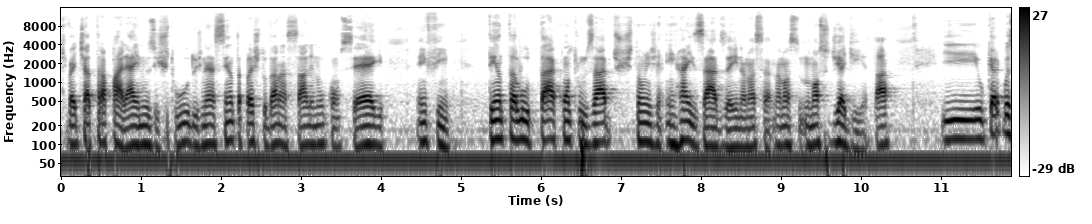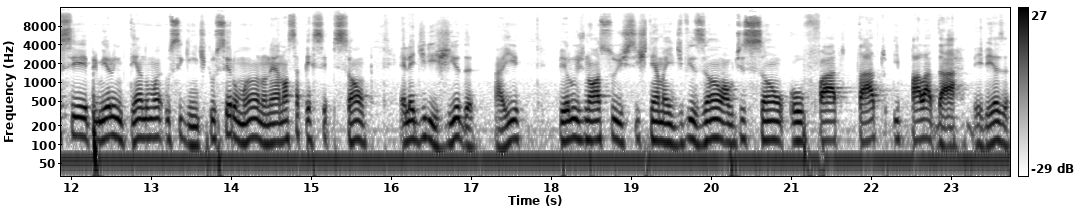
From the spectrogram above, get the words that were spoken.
que vai te atrapalhar aí nos estudos, né? Senta para estudar na sala e não consegue, enfim. Tenta lutar contra os hábitos que estão enraizados aí na nossa, na nossa, no nosso dia a dia, tá? E eu quero que você primeiro entenda uma, o seguinte, que o ser humano, né, a nossa percepção, ela é dirigida aí pelos nossos sistemas de visão, audição, olfato, tato e paladar, beleza?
